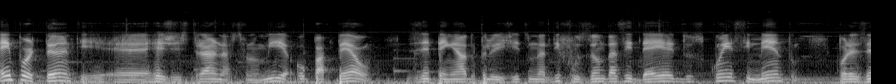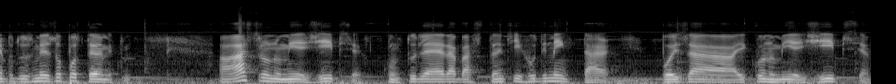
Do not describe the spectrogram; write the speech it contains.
É importante é, registrar na astronomia o papel desempenhado pelo Egito na difusão das ideias e dos conhecimentos, por exemplo, dos mesopotâmicos. A astronomia egípcia, contudo, era bastante rudimentar, pois a economia egípcia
